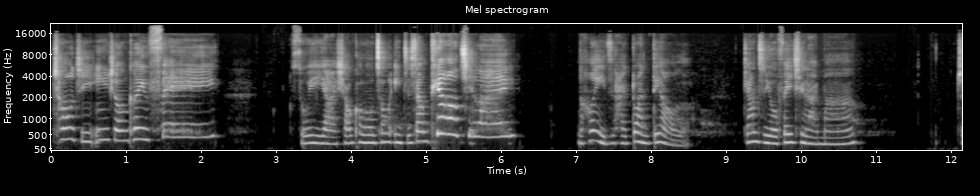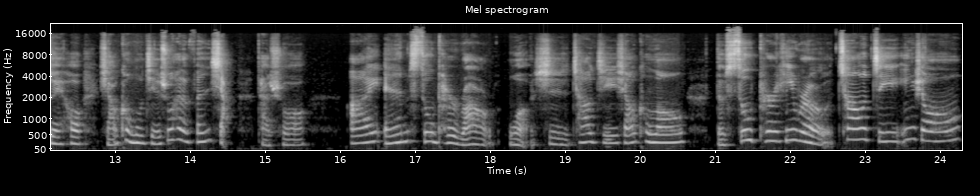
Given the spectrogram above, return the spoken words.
超级英雄可以飞，所以呀，小恐龙从椅子上跳起来，然后椅子还断掉了。这样子有飞起来吗？最后，小恐龙结束他的分享，他说 I am super raw，我是超级小恐龙，the superhero，超级英雄。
